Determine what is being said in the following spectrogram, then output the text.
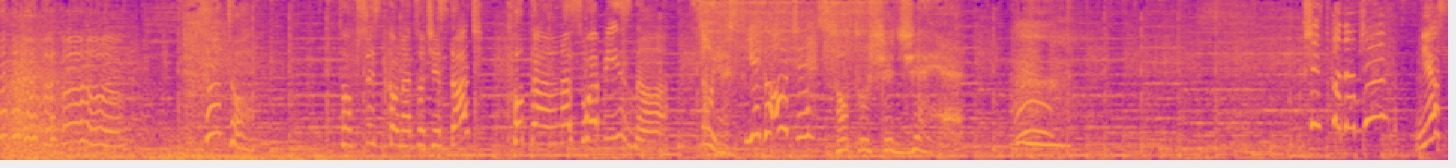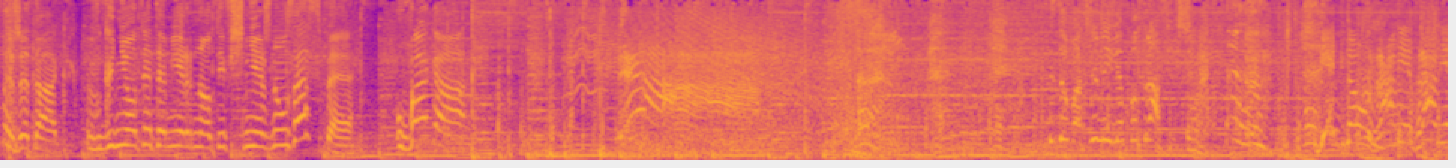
Co to? To wszystko, na co cię stać? Totalna słabizna! Co jest? Jego oczy! Co tu się dzieje? Wszystko dobrze? Jasne, że tak. Wgniotę te miernoty w śnieżną zaspę. Uwaga! Zobaczymy, ile potrafisz. Biegną ramię w ramię,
